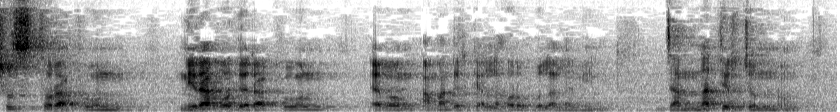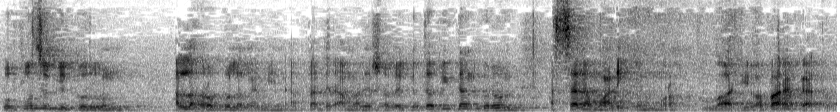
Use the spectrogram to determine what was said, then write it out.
সুস্থ রাখুন, নিরাপদে রাখুন এবং আমাদেরকে আল্লাহ রব্বুল আলমিন জান্নাতের জন্য উপযোগী করুন। আল্লাহ রব্বুল আলমিন আপনাদের আমাদের সবাইকে তফিক দান করুন। আসসালামু আলাইকুম রহমতুল্লাহি ওবরাকাতুহ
